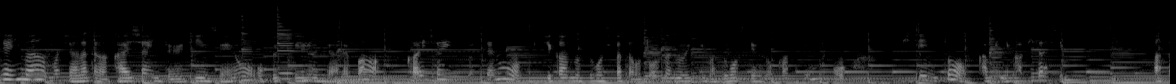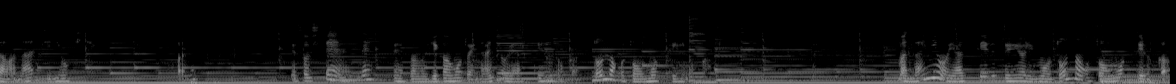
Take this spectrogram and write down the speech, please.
で、今、もしあなたが会社員という人生を送っているんであれば、会社員としての時間の過ごし方をどんな風に今過ごしているのかっていうのをきちんと紙に書き出し。朝は何時に起きてとかね。でそしてね、その時間ごとに何をやっているのか、どんなことを思っているのか。まあ、何をやっているというよりも、どんなことを思っているか、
